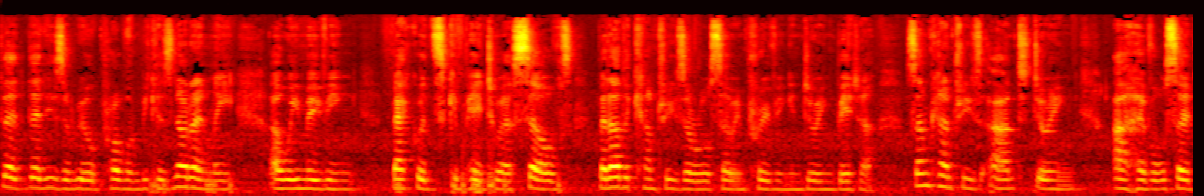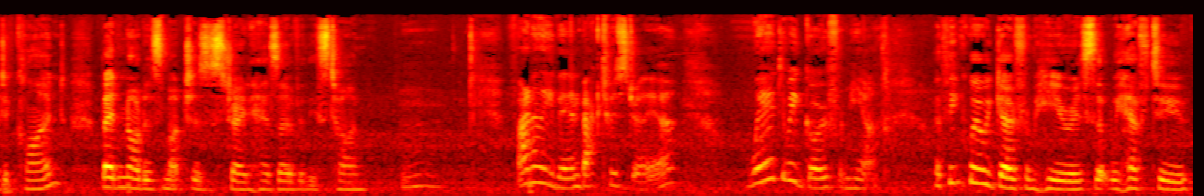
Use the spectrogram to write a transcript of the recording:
that that is a real problem because not only are we moving backwards compared to ourselves, but other countries are also improving and doing better. Some countries aren't doing uh, have also declined, but not as much as Australia has over this time. Mm. Finally, then, back to Australia. Where do we go from here? I think where we go from here is that we have to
